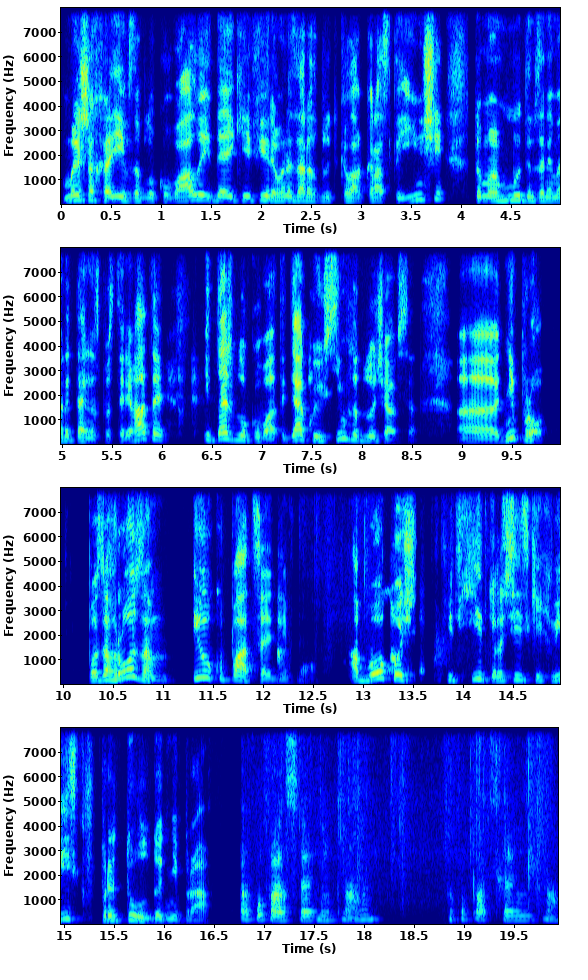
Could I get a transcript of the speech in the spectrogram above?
Ми шахраїв заблокували деякі ефіри. Вони зараз будуть красти інші, тому ми будемо за ними ретельно спостерігати і теж блокувати. Дякую всім, хто долучався. Е, Дніпро по загрозам і окупація Дніпра або хоч підхід російських військ впритул до Дніпра. Оккупация Днепра. Оккупация Днепра.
